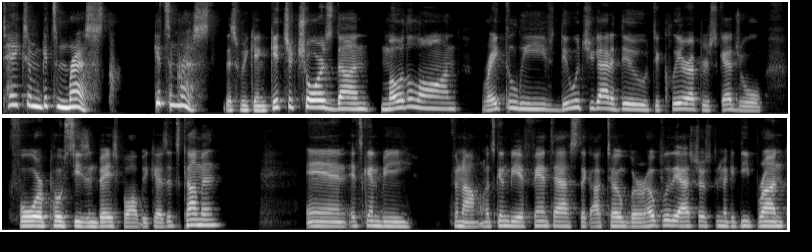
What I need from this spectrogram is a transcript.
Take some, get some rest. Get some rest this weekend. Get your chores done. Mow the lawn. Rake the leaves. Do what you got to do to clear up your schedule for postseason baseball because it's coming, and it's going to be phenomenal. It's going to be a fantastic October. Hopefully, the Astros can make a deep run,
